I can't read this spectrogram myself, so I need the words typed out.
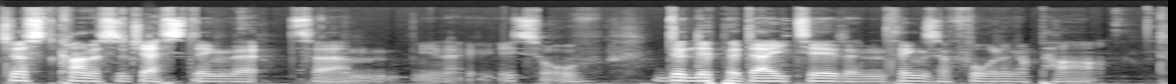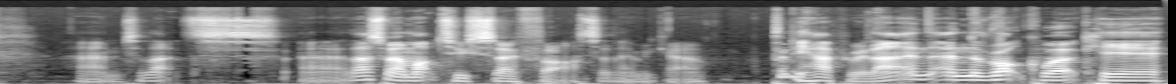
just kind of suggesting that um, you know it's sort of dilapidated and things are falling apart. Um, so that's uh, that's where I'm up to so far. So there we go. Pretty happy with that. And and the rock work here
